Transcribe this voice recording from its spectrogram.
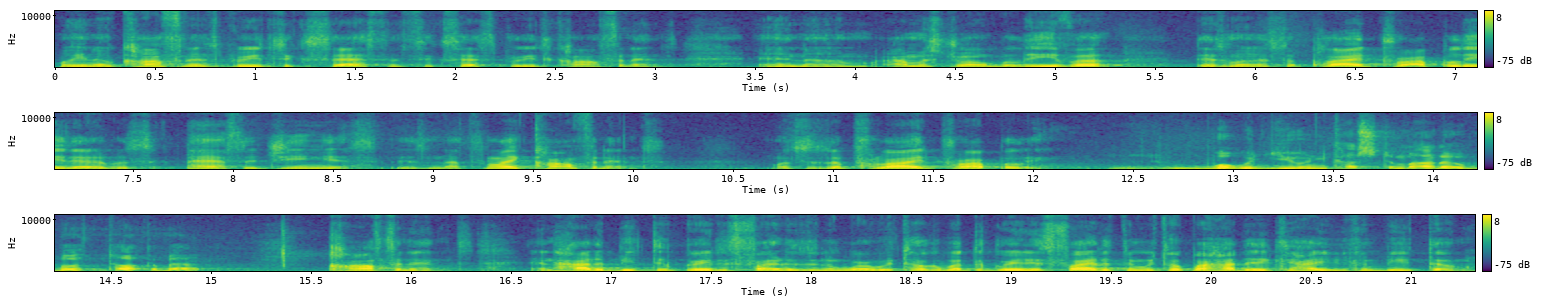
Well, you know, confidence breeds success, and success breeds confidence. And um, I'm a strong believer that when it's applied properly, that it will surpass a genius. There's nothing like confidence once it's applied properly. What would you and Cus D'Amato both talk about? Confidence and how to beat the greatest fighters in the world. We talk about the greatest fighters, then we talk about how, they, how you can beat them.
